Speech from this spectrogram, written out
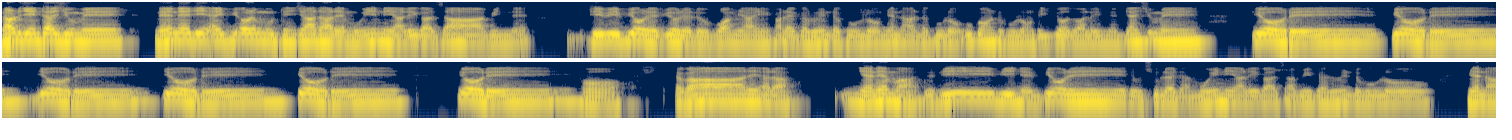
နောက်တစ်ချိန်ထပ်ယူမယ်နည်းနည်းချင်းအဲ့ပြောရမှုထင်ရှားထားတဲ့မူရင်းနေရာလေးကစားပြီးနဲ့ဖြည်းဖြည်းပြောတယ်ပြောတယ်လို့ပွားများရင်ခါတဲ့ကရင်တစ်ခုလုံးမျက်နှာတစ်ခုလုံးဥကောင်းတစ်ခုလုံးဒီပြောသွားလိမ့်မယ်ပြန်ရှုမယ် ပြောတယ်ပြောတယ်ပြောတယ်ပြောတယ်ပြောတယ်ပြောတယ်ဟောတကားတဲ့အဲ့ဒါညံထဲမှာတပြေးပြေးနဲ့ပြောတယ်လို့ရှုလိုက်တာမွေးနေရလေးကစပြီးကရင်တစ်ခုလုံးမျက်နှာ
